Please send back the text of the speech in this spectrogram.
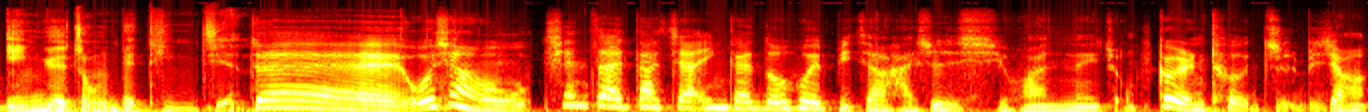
音乐终于被听见。对，我想现在大家应该都会比较还是喜欢那种个人特质比较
